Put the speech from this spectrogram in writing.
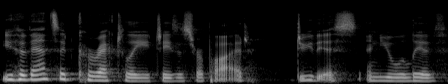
You have answered correctly, Jesus replied. Do this, and you will live.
